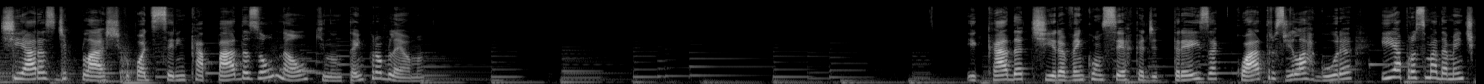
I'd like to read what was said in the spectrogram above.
tiaras de plástico, pode ser encapadas ou não, que não tem problema. E cada tira vem com cerca de 3 a 4 de largura e aproximadamente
